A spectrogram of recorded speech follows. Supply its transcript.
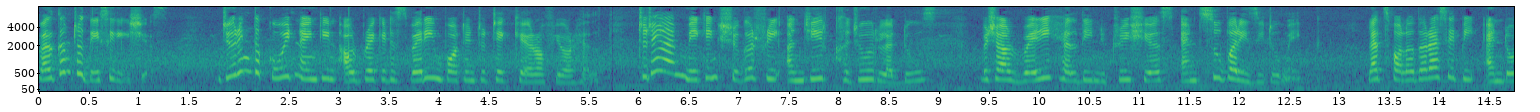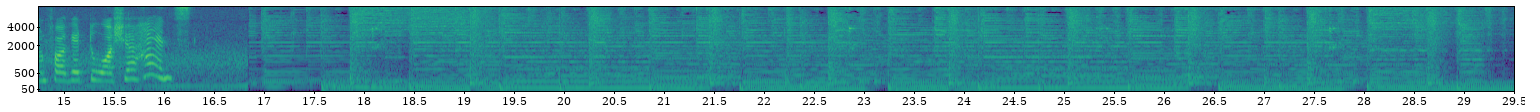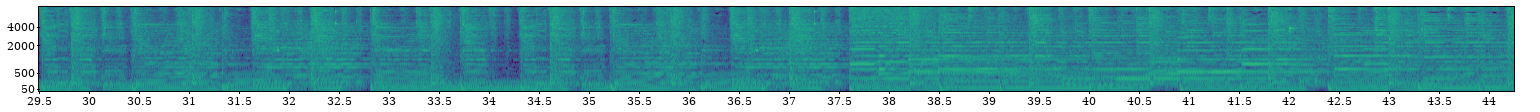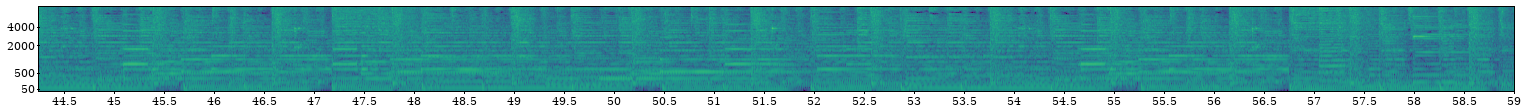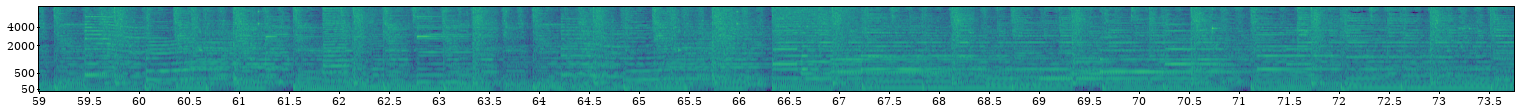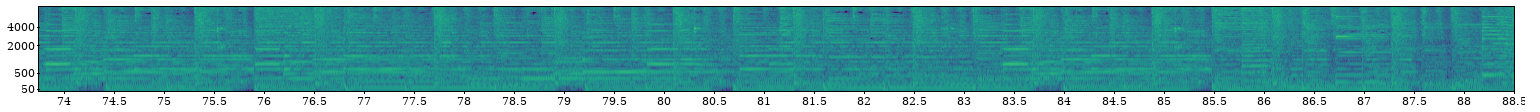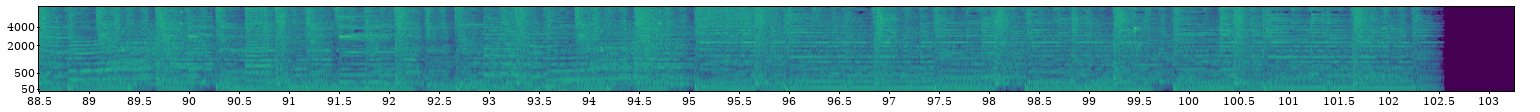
Welcome to Desilecious. During the COVID-19 outbreak, it is very important to take care of your health. Today I am making sugar-free Anjeer Khajoor Laddus which are very healthy, nutritious and super easy to make. Let's follow the recipe and don't forget to wash your hands.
